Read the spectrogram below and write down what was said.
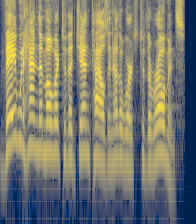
they would hand them over to the Gentiles, in other words, to the Romans.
